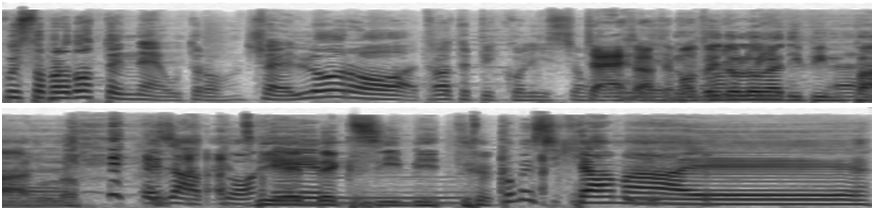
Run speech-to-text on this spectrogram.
questo prodotto è neutro, cioè loro, tra l'altro è piccolissimo. Cioè, esatto, vedo no? l'ora di pimparlo. Eh, esatto. Di ehm, Head Exhibit. Come si chiama? eh,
